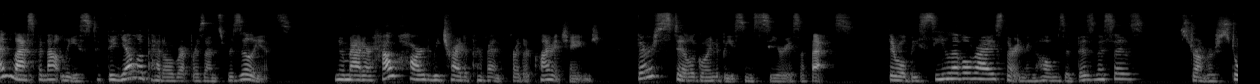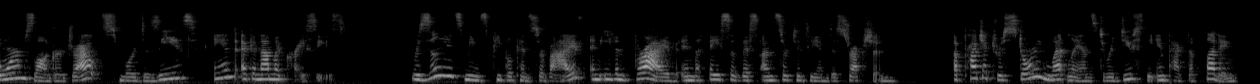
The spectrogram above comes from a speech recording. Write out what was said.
And last but not least, the yellow petal represents resilience. No matter how hard we try to prevent further climate change, there's still going to be some serious effects. There will be sea level rise threatening homes and businesses, stronger storms, longer droughts, more disease, and economic crises. Resilience means people can survive and even thrive in the face of this uncertainty and disruption. A project restoring wetlands to reduce the impact of flooding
